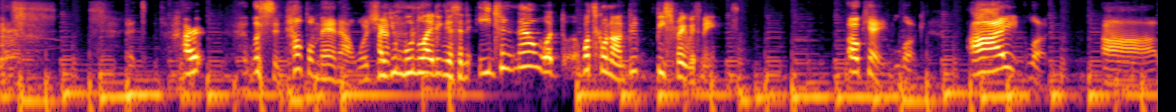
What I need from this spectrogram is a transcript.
Are- Listen, help a man out, would you? Are you moonlighting as an agent now? What What's going on? Be, be straight with me. okay, look, I look. Uh,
